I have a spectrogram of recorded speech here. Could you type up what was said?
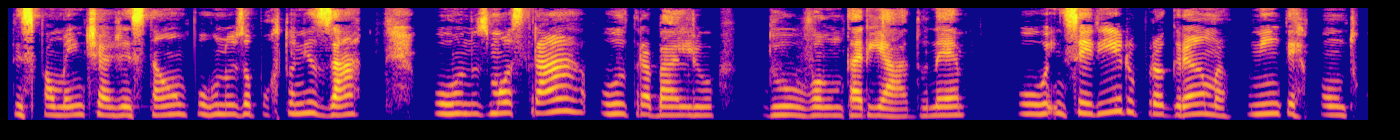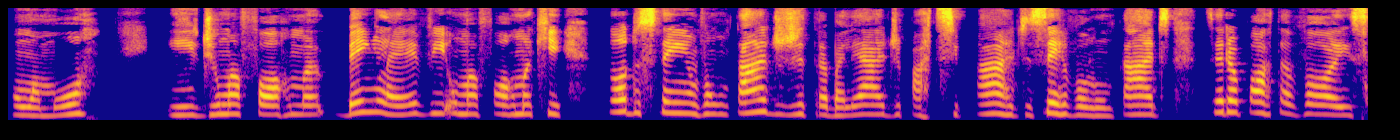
principalmente a gestão, por nos oportunizar, por nos mostrar o trabalho do voluntariado, né, por inserir o programa Uninterponto com Amor e de uma forma bem leve, uma forma que todos tenham vontade de trabalhar, de participar, de ser voluntários, ser o porta-voz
